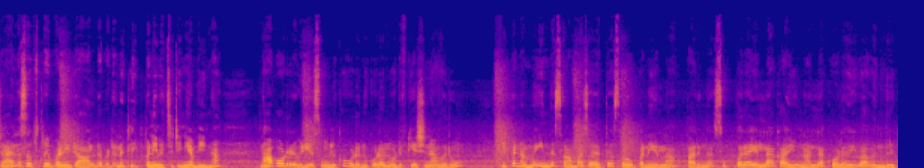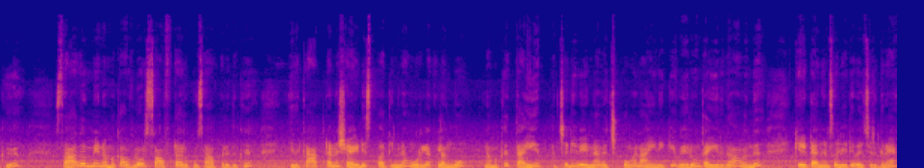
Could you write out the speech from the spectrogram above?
சேனலை சப்ஸ்கிரைப் பண்ணிவிட்டு ஆல்ரெடி பட்டனை கிளிக் பண்ணி வச்சுட்டிங்க அப்படின்னா நான் போடுற வீடியோஸ் உங்களுக்கு உடனுக்குடன் நோட்டிஃபிகேஷனாக வரும். இப்போ நம்ம இந்த சாம்பார் சாதத்தை சர்வ் பண்ணிடலாம். பாருங்கள் சூப்பராக எல்லா காயும் நல்லா குழைவாக வந்திருக்கு. சாதமே நமக்கு அவ்வளோ சாஃப்டாக இருக்கும் சாப்பிட்றதுக்கு. இது ஆப்டான ஷைடிஸ் பார்த்திங்கன்னா உருளைக்கிழங்கும். நமக்கு தயிர் பச்சடி வேணால் வச்சுக்கோங்க. நான் இன்றைக்கி வெறும் தயிர் தான் வந்து கேட்டாங்கன்னு சொல்லிட்டு வச்சுருக்கிறேன்.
